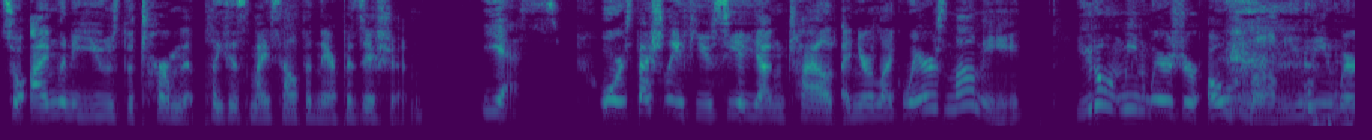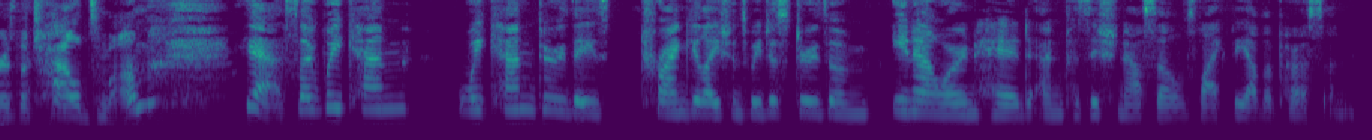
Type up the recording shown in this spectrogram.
so I'm going to use the term that places myself in their position. Yes. Or especially if you see a young child and you're like, where's mommy? You don't mean where's your own mom, you mean where's the child's mom. Yeah, so we can we can do these triangulations. We just do them in our own head and position ourselves like the other person.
